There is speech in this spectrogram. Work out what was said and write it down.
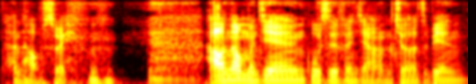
很好睡。好，那我们今天故事分享就到这边。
